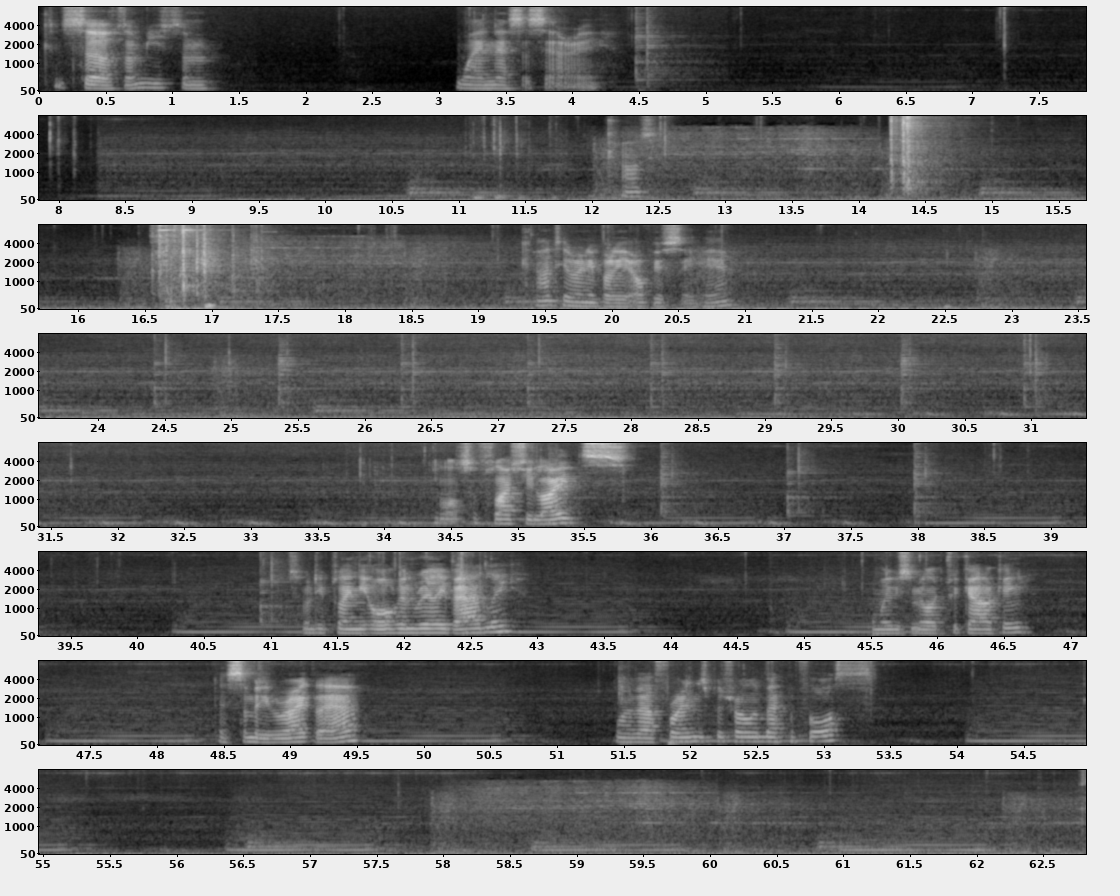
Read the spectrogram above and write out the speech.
conserve them, use them when necessary. Hear anybody obviously here. Lots of flashy lights. Somebody playing the organ really badly. Or maybe some electric arcing. There's somebody right there. One of our friends patrolling back and forth.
